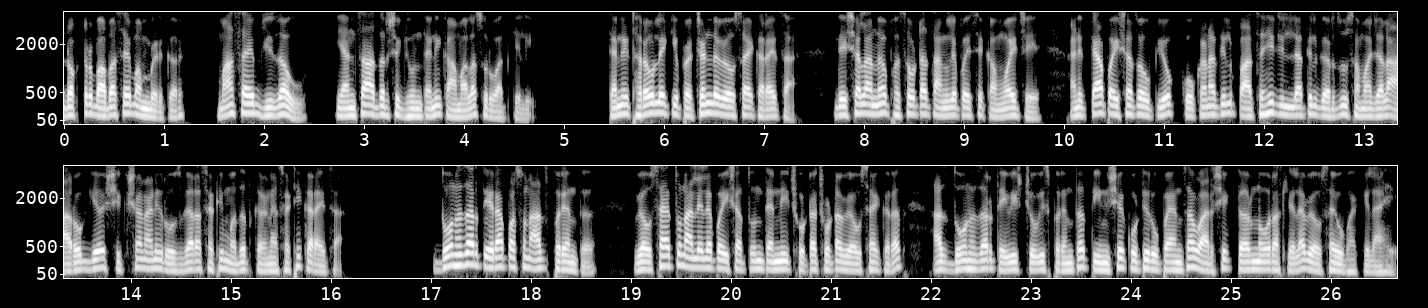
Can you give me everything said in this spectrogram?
डॉक्टर बाबासाहेब आंबेडकर मासाहेब जिजाऊ यांचा आदर्श घेऊन त्यांनी कामाला सुरुवात केली. त्यांनी ठरवले की प्रचंड व्यवसाय करायचा देशाला न फसवता चांगले पैसे कमवायचे आणि त्या पैशाचा उपयोग कोकणातील पाचही जिल्ह्यातील गरजू समाजाला आरोग्य शिक्षण आणि रोजगारासाठी मदत करण्यासाठी करायचा. दोन हजार तेरापासून आजपर्यंत व्यवसायातून आलेल्या पैशातून त्यांनी छोटा छोटा व्यवसाय करत आज दोन हजार तेवीस चोवीसपर्यंत तीनशे कोटी रुपयांचा वार्षिक टर्नओव्हर असलेला व्यवसाय उभा केला आहे.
